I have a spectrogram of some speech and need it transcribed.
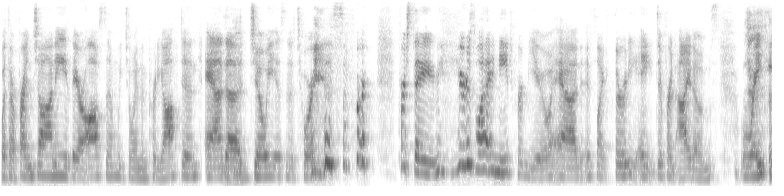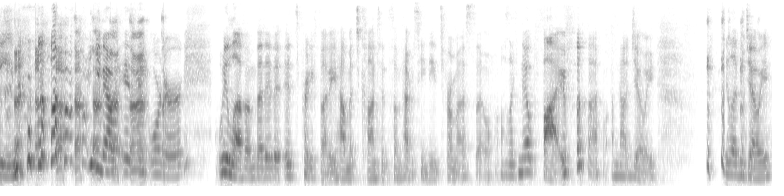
with our friend Johnny, they are awesome. We join them pretty often, and uh, Joey is notorious for for saying, "Here's what I need from you," and it's like 38 different items, ranking, you know, in, in order. We love him, but it, it's pretty funny how much content sometimes he needs from us. So I was like, nope, five. I'm not Joey. We love you, Joey.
